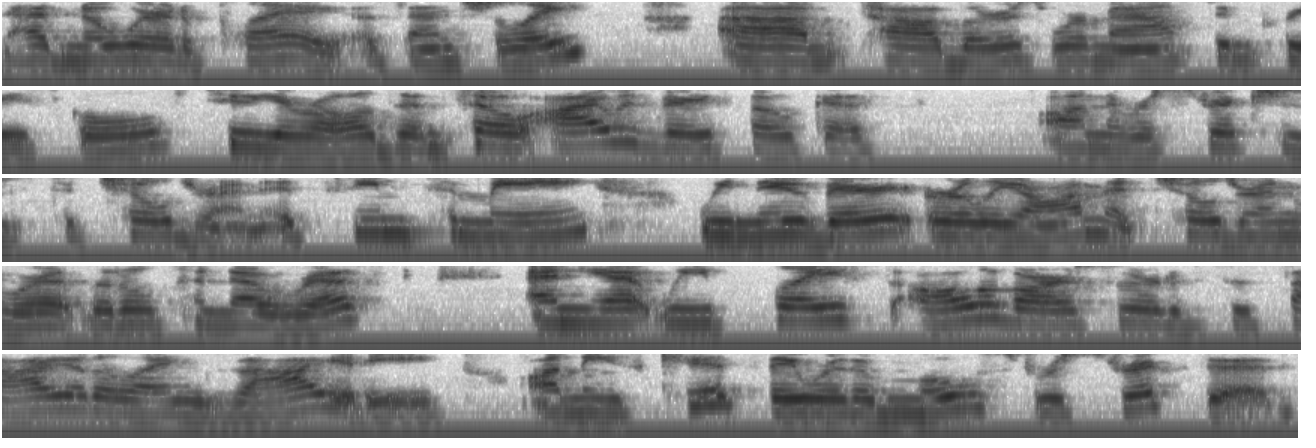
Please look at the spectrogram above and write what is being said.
had nowhere to play essentially. um, toddlers were masked in preschools, two year olds. And so I was very focused on the restrictions to children. It seemed to me we knew very early on that children were at little to no risk. And yet we placed all of our sort of societal anxiety on these kids. They were the most restricted.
